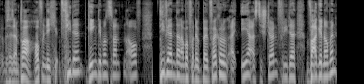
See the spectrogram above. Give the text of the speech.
was heißt ein paar, hoffentlich viele Gegendemonstranten auf. Die werden dann aber von der Bevölkerung äh, eher als die Störenfriede wahrgenommen,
